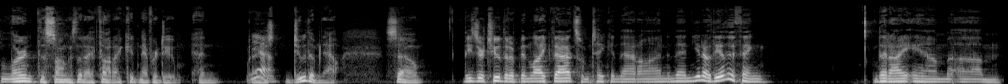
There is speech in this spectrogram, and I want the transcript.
learned the songs that I thought I could never do, and I just do them now. So these are two that have been like that. So I'm taking that on. And then, you know, the other thing that I am um,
